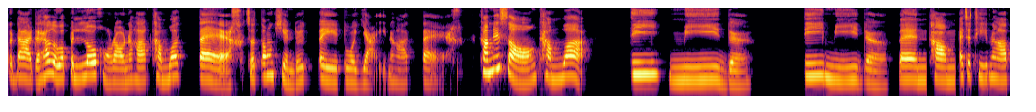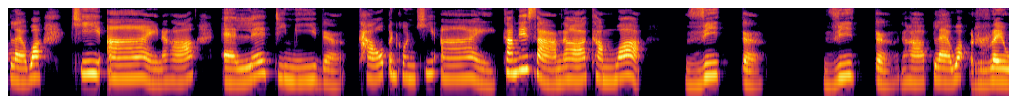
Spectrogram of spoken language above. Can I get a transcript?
ก็ได้ แต่ถ้าเกิดว่าเป็นโลกของเรานะคะคำว่าแต่จะต้องเขียนด้วยเตตัวใหญ่นะคะ แต่คำที่สองคำว่า timide timide เป็นคำ adjective นะคะ แปลว่า ขี้อายนะคะ e l e timid เขาเป็นคนขี้อาย คำที่สามนะคะคำว่า vite vite นะคะ แปลว่าเร็ว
